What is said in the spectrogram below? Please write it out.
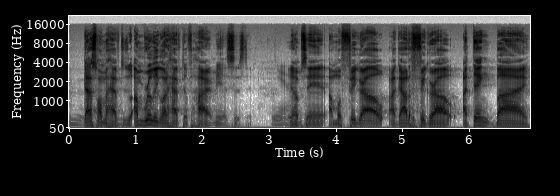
Mm-hmm. That's what I'm gonna have to do. I'm really gonna have to hire me an assistant. Yeah. You know what I'm saying? I'm gonna figure out. I gotta figure out. I think by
